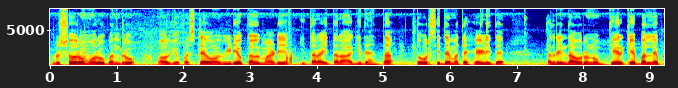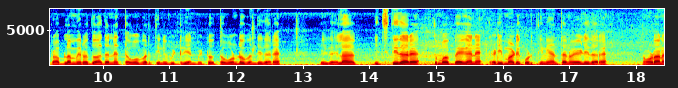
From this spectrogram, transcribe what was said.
ಇವರು ಶೋರೂಮ್ ಅವರು ಬಂದರು, ಅವ್ರಿಗೆ ಫಸ್ಟೇ ವೀಡಿಯೋ ಕಾಲ್ ಮಾಡಿ ಈ ಥರ ಈ ಥರ ಆಗಿದೆ ಅಂತ ತೋರಿಸಿದ್ದೆ ಮತ್ತು ಹೇಳಿದ್ದೆ. ಅದರಿಂದ ಅವರು ಗೇರ್ ಕೇಬಲ್ಲೇ ಪ್ರಾಬ್ಲಮ್ ಇರೋದು, ಅದನ್ನೇ ತೊಗೊಬರ್ತೀನಿ ಬಿಡ್ರಿ ಅಂದ್ಬಿಟ್ಟು ತೊಗೊಂಡು ಬಂದಿದ್ದಾರೆ. ಈಗ ಎಲ್ಲ ಬಿಚ್ತಿದ್ದಾರೆ, ತುಂಬ ಬೇಗನೆ ರೆಡಿ ಮಾಡಿ ಕೊಡ್ತೀನಿ ಅಂತಲೂ ಹೇಳಿದ್ದಾರೆ. ನೋಡೋಣ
